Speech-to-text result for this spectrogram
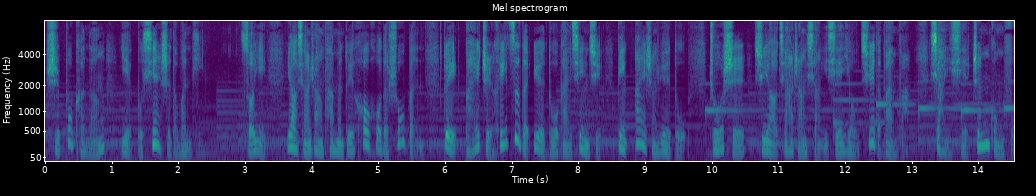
是不可能也不现实的问题。所以，要想让他们对厚厚的书本、对白纸黑字的阅读感兴趣，并爱上阅读，着实需要家长想一些有趣的办法，下一些真功夫。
